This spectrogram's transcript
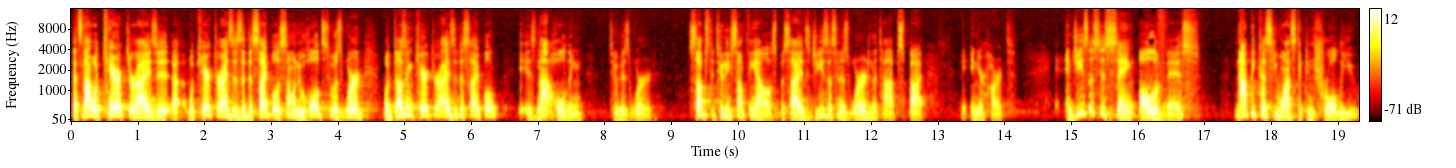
That's not what characterizes, uh, what characterizes a disciple is someone who holds to his word. What doesn't characterize a disciple is not holding to his word. Substituting something else besides Jesus and his word in the top spot in your heart. And Jesus is saying all of this not because he wants to control you,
